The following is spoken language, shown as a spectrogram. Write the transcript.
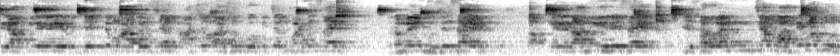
ते आपले ज्येष्ठ मार्गदर्शक अशोक अशोक गोपीचंद पाटील साहेब रमेश भुसे साहेब आपले राजू हिरे साहेब हे सर्वांच्या माध्यमातून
